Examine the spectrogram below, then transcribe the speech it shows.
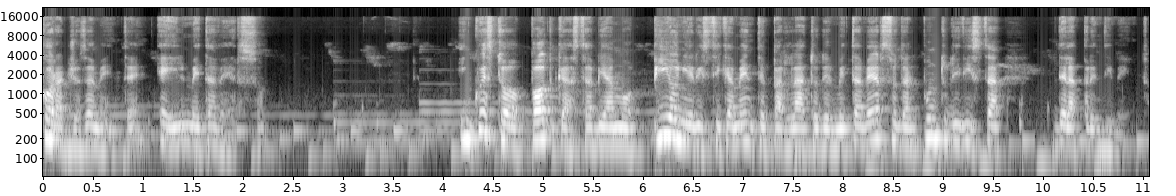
coraggiosamente è il metaverso. In questo podcast abbiamo pionieristicamente parlato del metaverso dal punto di vista dell'apprendimento.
